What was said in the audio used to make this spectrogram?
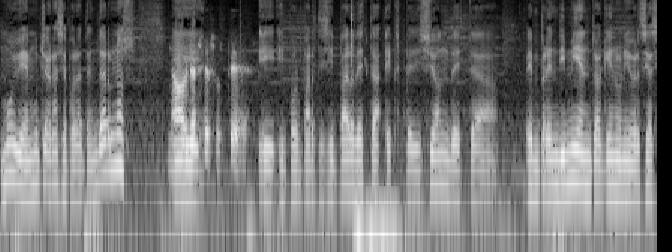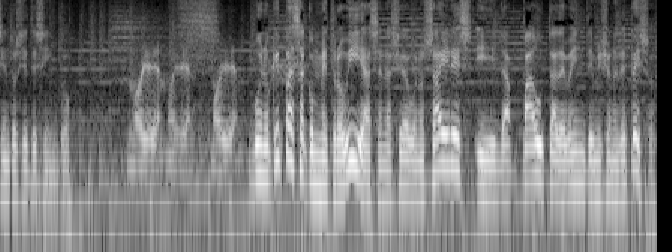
Muy bien, muchas gracias por atendernos. No, gracias a ustedes. Y, y por participar de esta expedición, de este emprendimiento aquí en Universidad 1075. Muy bien, muy bien, muy bien. Bueno, ¿qué pasa con Metrovías en la ciudad de Buenos Aires y la pauta de 20 millones de pesos?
